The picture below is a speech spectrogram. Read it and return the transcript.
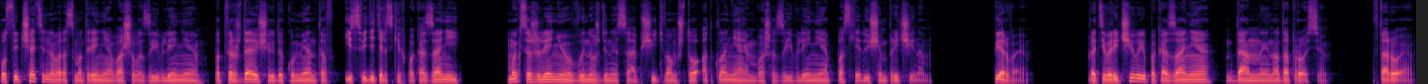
После тщательного рассмотрения вашего заявления, подтверждающих документов и свидетельских показаний, мы, к сожалению, вынуждены сообщить вам, что отклоняем ваше заявление по следующим причинам. Первое. Противоречивые показания, данные на допросе. Второе.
